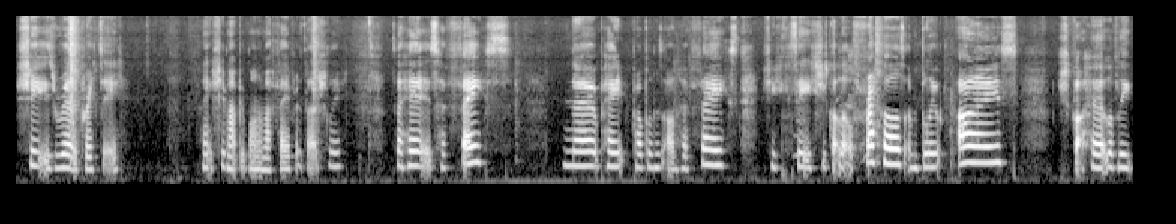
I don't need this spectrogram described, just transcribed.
She is really pretty. I think she might be one of my favourites actually. So here is her face. No paint problems on her face. She can see she's got little freckles and blue eyes. She's got her lovely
